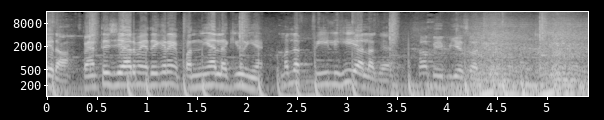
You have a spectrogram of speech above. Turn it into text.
तेरह। पैंतीस हज़ार में देख रहे हैं पन्निया लगी हुई है। मतलब फील ही अलग है। सब एबीएस वाली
